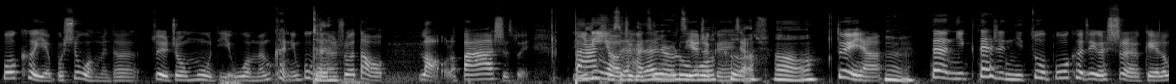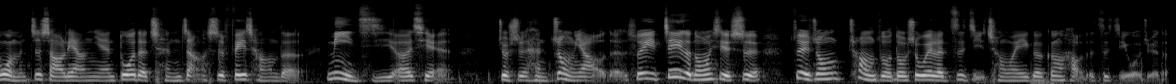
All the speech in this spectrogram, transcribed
播客也不是我们的最终目的，我们肯定不可能说到。老了八十岁，一定要这个节目接着跟下去。嗯，对呀，嗯，但你但是你做播客这个事儿，给了我们至少两年多的成长，是非常的密集，而且就是很重要的。所以这个东西是最终创作都是为了自己成为一个更好的自己。我觉得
